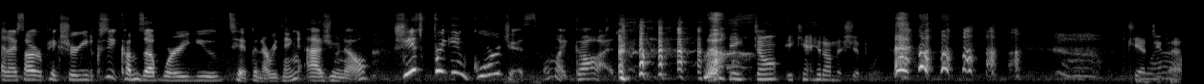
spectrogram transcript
and I saw her picture. You see, it comes up where you tip and everything, as you know. She is freaking gorgeous. Oh my god. you don't, you can't hit on the shift worker. Can't do that.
